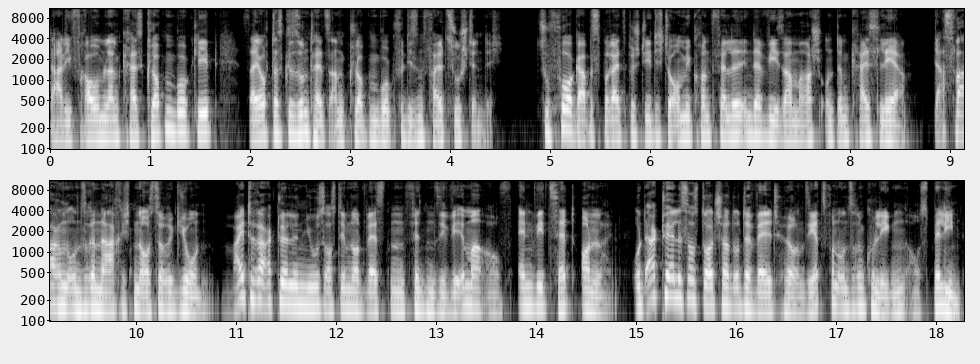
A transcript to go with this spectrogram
Da die Frau im Landkreis Kloppenburg lebt, sei auch das Gesundheitsamt Kloppenburg für diesen Fall zuständig. Zuvor gab es bereits bestätigte Omikron-Fälle in der Wesermarsch und im Kreis Leer. Das waren unsere Nachrichten aus der Region. Weitere aktuelle News aus dem Nordwesten finden Sie wie immer auf NWZ Online. Und Aktuelles aus Deutschland und der Welt hören Sie jetzt von unseren Kollegen aus Berlin.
